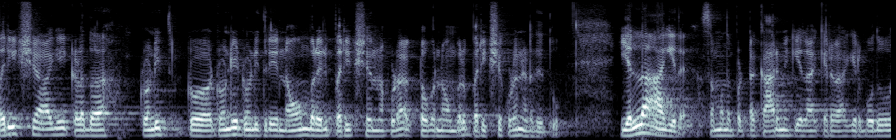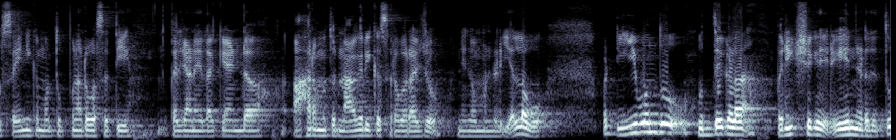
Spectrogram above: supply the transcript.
ಪರೀಕ್ಷೆ ಆಗಿ ಕಳೆದ ಟ್ವೆಂಟಿ ಟ್ವೆಂಟಿ ಟ್ವೆಂಟಿ ತ್ರೀ ನವಂಬರಲ್ಲಿ ಪರೀಕ್ಷೆಯನ್ನು ಕೂಡ, ಅಕ್ಟೋಬರ್ ನವಂಬರ್ ಪರೀಕ್ಷೆ ಕೂಡ ನಡೆದಿತ್ತು. ಎಲ್ಲ ಆಗಿದೆ. ಸಂಬಂಧಪಟ್ಟ ಕಾರ್ಮಿಕ ಇಲಾಖೆ ಆಗಿರ್ಬೋದು ಸೈನಿಕ ಮತ್ತು ಪುನರ್ವಸತಿ, ಕಲ್ಯಾಣ ಇಲಾಖೆ ಆ್ಯಂಡ್ ಆಹಾರ ಮತ್ತು ನಾಗರಿಕ ಸರಬರಾಜು ನಿಗಮ ಮಂಡಳಿ, ಎಲ್ಲವೂ ಬಟ್ ಈ ಒಂದು ಹುದ್ದೆಗಳ ಪರೀಕ್ಷೆಗೆ ಏನು ನಡೆದಿತ್ತು?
